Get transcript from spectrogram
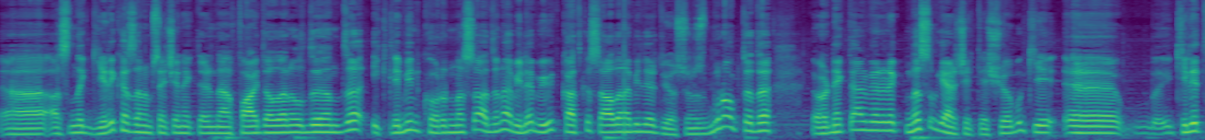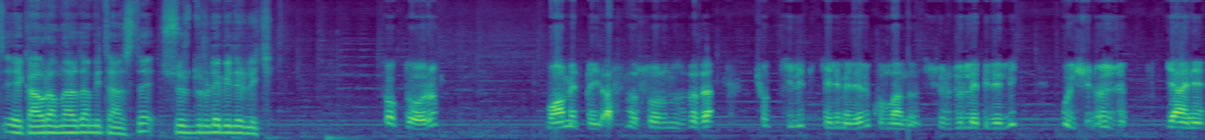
e, aslında geri kazanım seçeneklerinden faydalanıldığında iklimin korunması adına bile büyük katkı sağlanabilir diyorsunuz. Bu noktada örnekler vererek nasıl gerçekleşiyor bu ki e, kilit e, kavramlardan bir tanesi de sürdürülebilirlik. Çok doğru. Muhammed Bey aslında sorunuzda da çok kilit kelimeleri kullandınız. Sürdürülebilirlik bu işin özü. Yani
